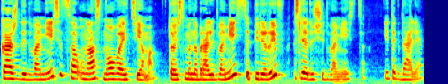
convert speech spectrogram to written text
каждые два месяца у нас новая тема. То есть мы набрали два месяца, перерыв, следующие два месяца и так далее.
